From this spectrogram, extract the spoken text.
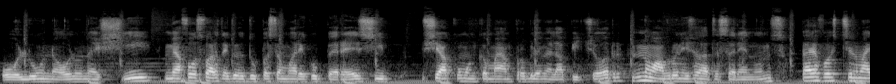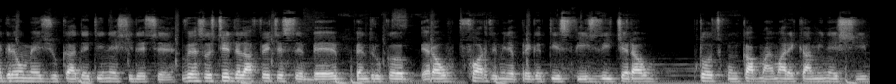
o lună, o lună și mi-a fost foarte greu după să mă recuperez și și acum încă mai am probleme la picior. Nu am vrut niciodată să renunț. Care a fost cel mai greu meci jucat de tine și de ce? Versus cei de la FCSB, pentru că erau foarte bine pregătiți fizici, erau toți cu un cap mai mare ca mine și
